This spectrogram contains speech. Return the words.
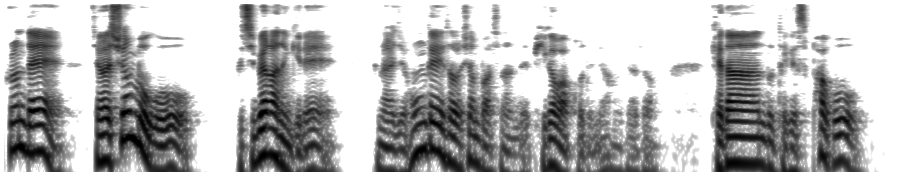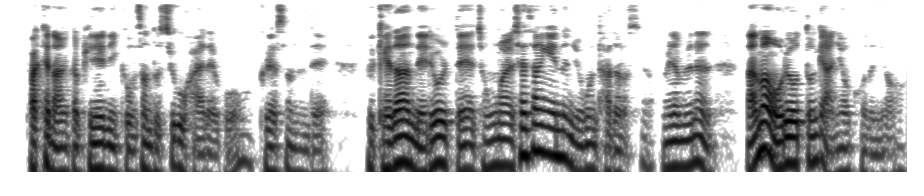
그런데 제가 시험 보고 그 집에 가는 길에 그날 이제 홍대에서 시험 봤었는데 비가 왔거든요. 그래서 계단도 되게 습하고 밖에 나오니까 비 내리니까 우산도 쓰고 가야 되고 그랬었는데 그 계단 내려올 때 정말 세상에 있는 욕은 다 들었어요. 왜냐면은 나만 어려웠던 게 아니었거든요.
